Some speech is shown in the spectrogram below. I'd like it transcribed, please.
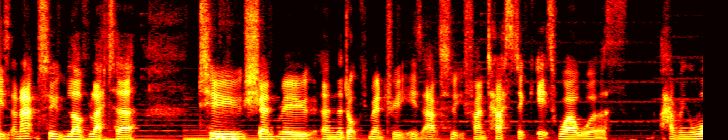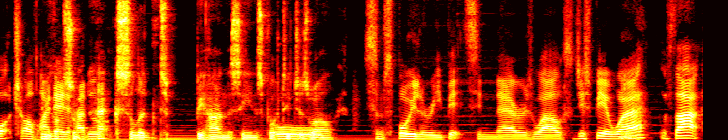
is an absolute love letter to Shenmue and the documentary is absolutely fantastic. It's well worth having a watch of. You've I know got they've some had excellent behind the scenes footage as Oh, well. Some spoilery bits in there as well. So just be aware of that.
